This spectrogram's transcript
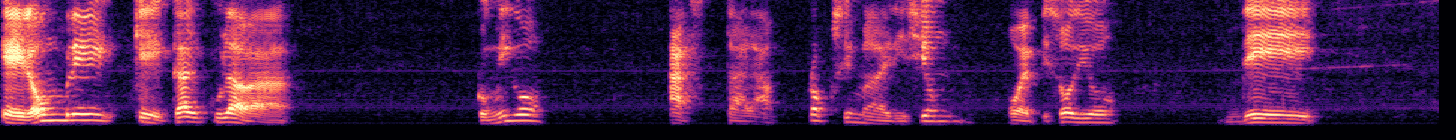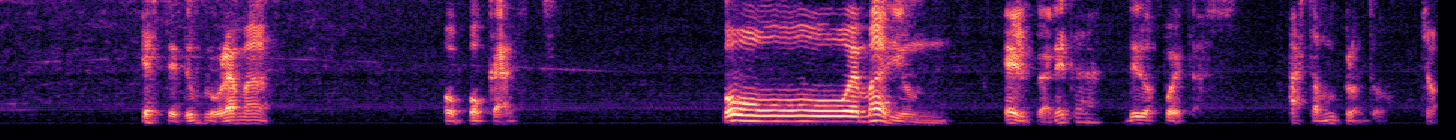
El hombre que calculaba conmigo hasta la próxima edición o episodio de este tu programa o podcast Poemarium, el planeta de los poetas. Hasta muy pronto. Chao.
